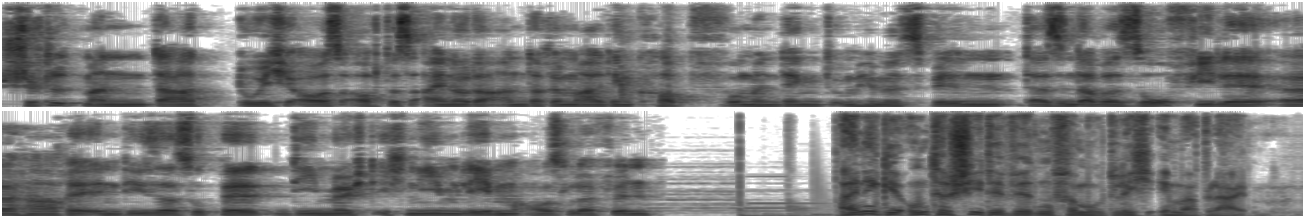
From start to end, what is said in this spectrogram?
schüttelt man da durchaus auch das eine oder andere Mal den Kopf, wo man denkt, um Himmels Willen, da sind aber so viele äh, Haare in dieser Suppe, die möchte ich nie im Leben auslöffeln. Einige Unterschiede werden vermutlich immer bleiben.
